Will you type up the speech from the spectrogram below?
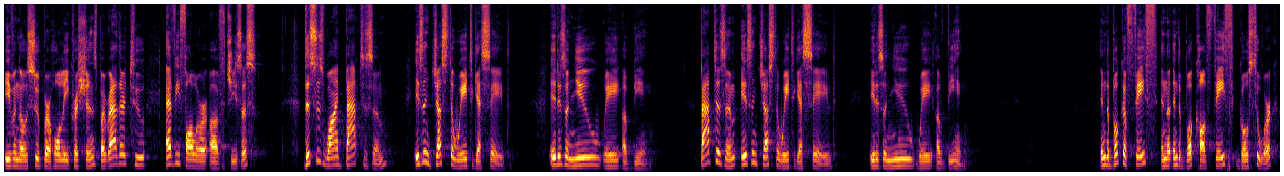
even those super holy Christians, but rather to every follower of Jesus. This is why baptism isn't just a way to get saved, it is a new way of being. Baptism isn't just a way to get saved, it is a new way of being. In the book of faith, in the, in the book called Faith Goes to Work,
